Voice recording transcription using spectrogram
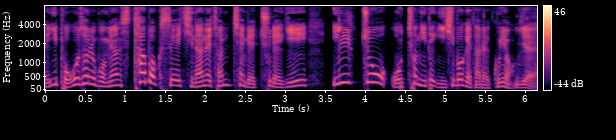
예, 이 보고서를 보면 스타벅스의 지난해 전체 매출액이 1조 5,220억에 달했고요. 예.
